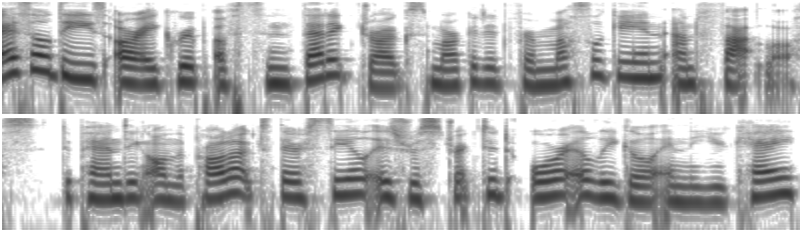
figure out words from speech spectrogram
SLDs are a group of synthetic drugs marketed for muscle gain and fat loss. Depending on the product, their sale is restricted or illegal in the UK,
